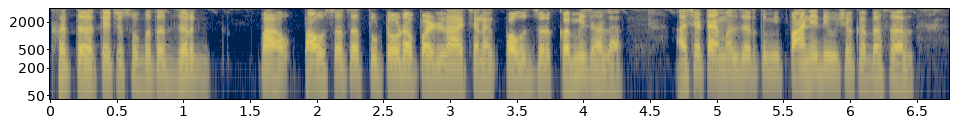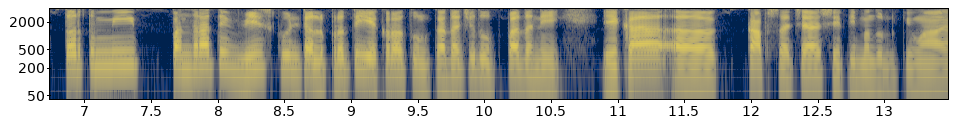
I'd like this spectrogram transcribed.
खतं त्याच्यासोबतच जर पाव पावसाचा तुटवडा पडला अचानक पाऊस जर कमी झाला अशा टायमाला जर तुम्ही पाणी देऊ शकत असाल तर तुम्ही पंधरा ते वीस क्विंटल प्रति एकरातून कदाचित उत्पादन हे एका कापसाच्या शेतीमधून किंवा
